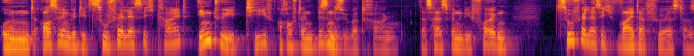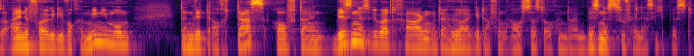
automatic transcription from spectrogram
Und außerdem wird die Zuverlässigkeit intuitiv auch auf dein Business übertragen. Das heißt, wenn du die Folgen zuverlässig weiterführst, also eine Folge die Woche Minimum, dann wird auch das auf dein Business übertragen und der Hörer geht davon aus, dass du auch in deinem Business zuverlässig bist.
